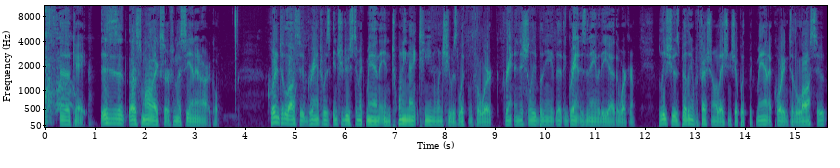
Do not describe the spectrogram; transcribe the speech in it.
okay, this is a, a small excerpt from the CNN article. According to the lawsuit, Grant was introduced to McMahon in 2019 when she was looking for work. Grant initially believed that Grant is the name of the uh, the worker. Believed she was building a professional relationship with McMahon, according to the lawsuit.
